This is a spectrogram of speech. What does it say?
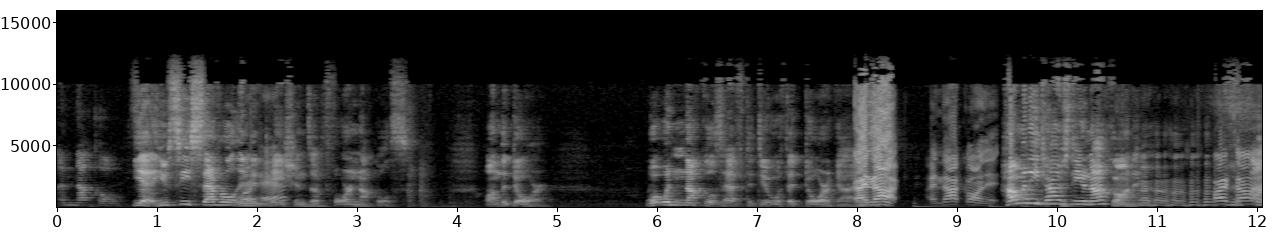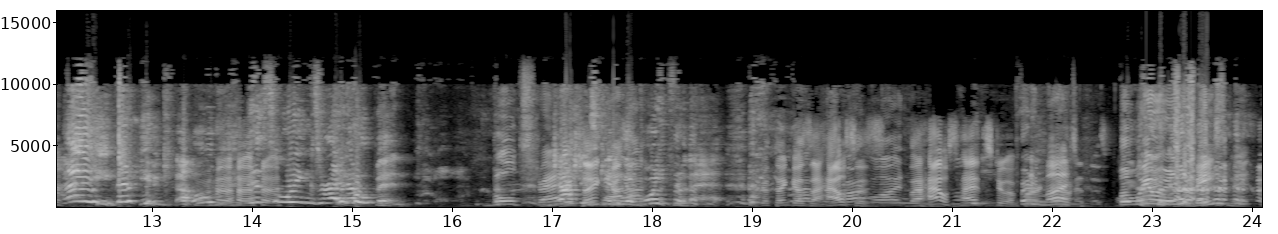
a knuckle. Yeah, you see several Where at? indentations of four knuckles on the door. What would knuckles have to do with a door, guys? I knock. I knock on it How many times do you knock on it? five times. hey, there you go. It swings right open. Bold Josh strategy. is think getting I- a point for that. Good thing because the a house smart is the house has to have Pretty burned much. down at this point. But we were in the basement.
